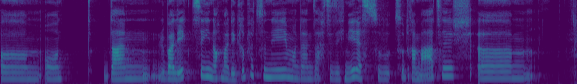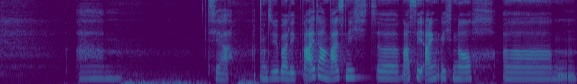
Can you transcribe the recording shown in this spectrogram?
Ähm, und dann überlegt sie, nochmal die Grippe zu nehmen und dann sagt sie sich, nee, das ist zu, zu dramatisch. Ähm, ähm, tja, und sie überlegt weiter und weiß nicht, äh, was sie eigentlich noch, ähm,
